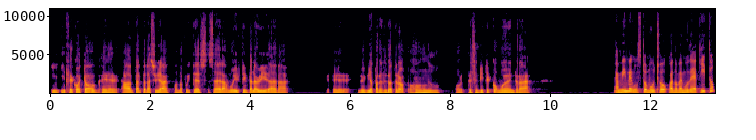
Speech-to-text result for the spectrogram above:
¿Y, te costó eh, adaptarte a la ciudad cuando fuiste? O sea, ¿era muy distinta la vida era, eh, de un día para el otro? ¿O, no. ¿O te sentiste cómodo entrar? A mí me gustó mucho cuando me mudé a Quito.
